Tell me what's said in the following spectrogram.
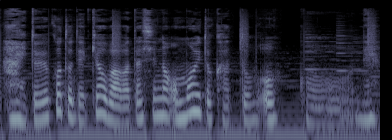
はい、ということで今日は私の思いと葛藤をこうね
